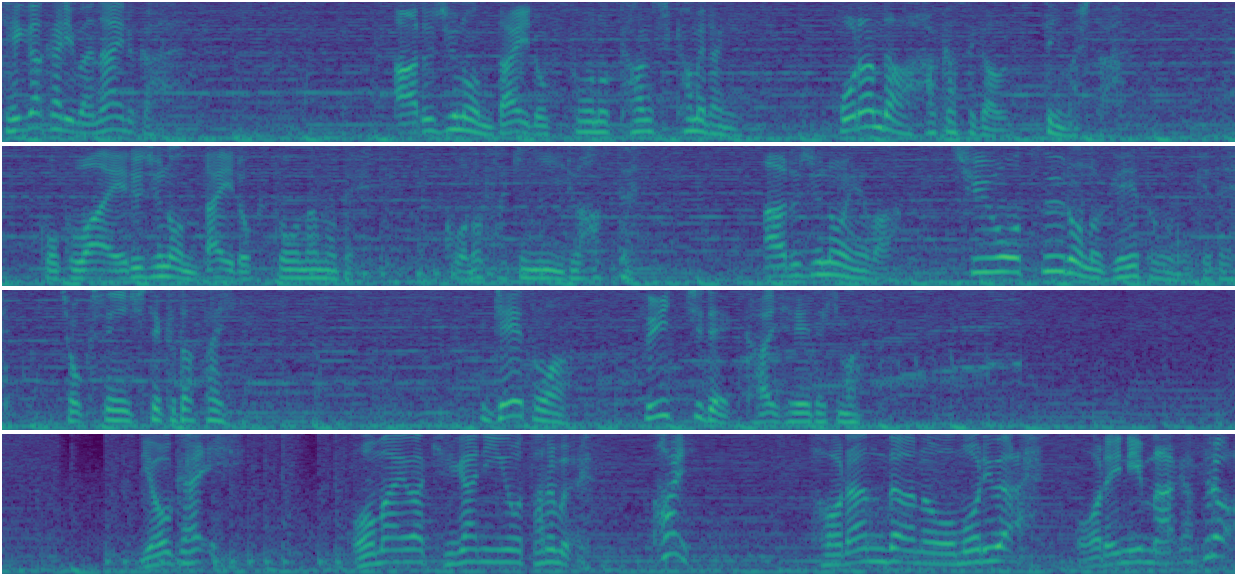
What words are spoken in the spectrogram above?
手がかりはないのか？アルジュノン第6層の監視カメラにホランダー博士が映っていました。ここはエルジュノン第6層なのでこの先にいるはずですアルジュノンへは中央通路のゲートを抜けて直進してくださいゲートはスイッチで開閉できます了解お前は怪我人を頼むはいホランダーの重りは俺に任せろ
